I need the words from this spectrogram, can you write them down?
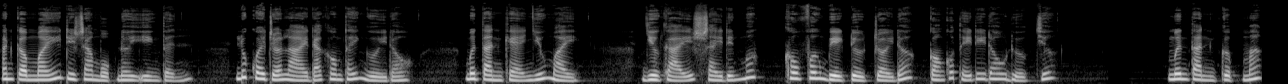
Anh cầm máy đi ra một nơi yên tĩnh. Lúc quay trở lại đã không thấy người đâu. Minh Thành kẹ nhíu mày. Dương Khải say đến mức Không phân biệt được trời đất Còn có thể đi đâu được chứ Minh Thành cụp mắt,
